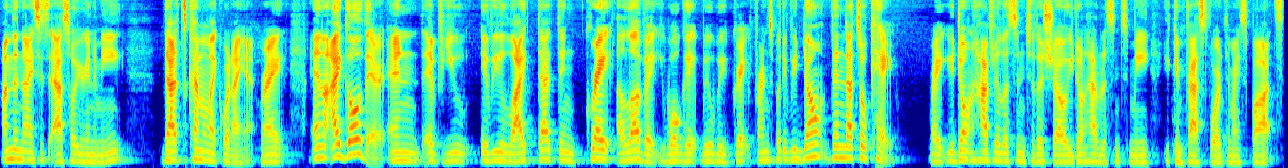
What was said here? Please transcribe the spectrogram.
I'm the nicest asshole you're gonna meet that's kind of like what I am, right? And I go there, and if you if you like that, then great, I love it. We'll get we'll be great friends. But if you don't, then that's okay, right? You don't have to listen to the show. You don't have to listen to me. You can fast forward to my spots.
